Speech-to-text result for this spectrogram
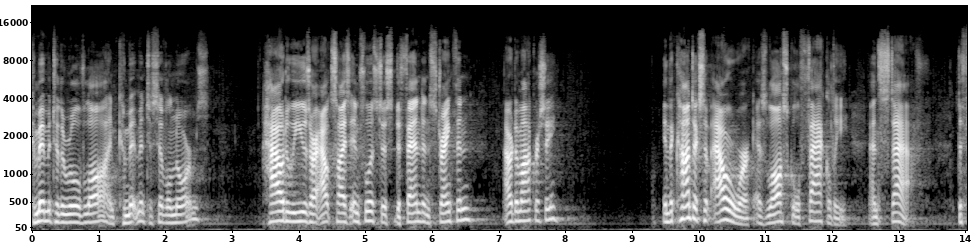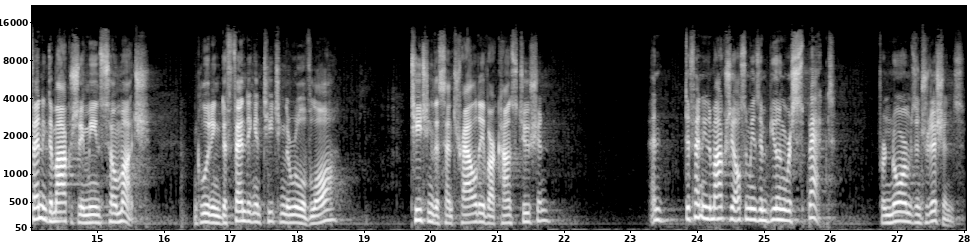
commitment to the rule of law, and commitment to civil norms? How do we use our outsized influence to defend and strengthen our democracy? In the context of our work as law school faculty and staff, defending democracy means so much, including defending and teaching the rule of law, teaching the centrality of our Constitution, and defending democracy also means imbuing respect for norms and traditions,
